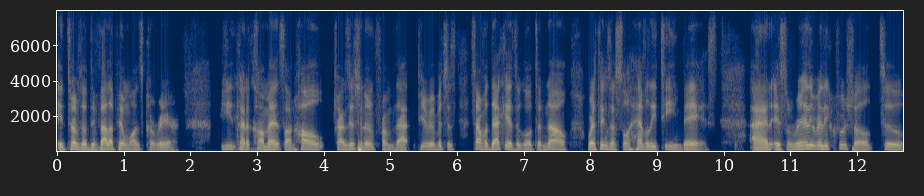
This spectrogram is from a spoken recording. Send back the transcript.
in terms of developing one's career. He kind of comments on how transitioning from that period, which is several decades ago to now, where things are so heavily team based. And it's really, really crucial to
